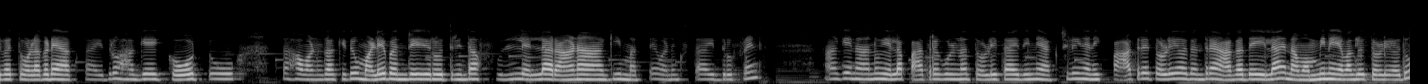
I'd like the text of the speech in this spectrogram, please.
ಇವತ್ತು ಒಳಗಡೆ ಹಾಕ್ತಾಯಿದ್ರು ಹಾಗೆ ಗೋಟು ಸಹ ಒಣಗಾಕಿದ್ರು. ಮಳೆ ಬಂದಿರೋದ್ರಿಂದ ಫುಲ್ ಎಲ್ಲ ರಾಣ ಆಗಿ ಮತ್ತೆ ಒಣಗಿಸ್ತಾ ಇದ್ರು ಫ್ರೆಂಡ್ಸ್ ಹಾಗೆ ನಾನು ಎಲ್ಲ ಪಾತ್ರೆಗಳನ್ನ ತೊಳಿತಾ ಇದ್ದೀನಿ. ಆ್ಯಕ್ಚುಲಿ ನನಗೆ ಪಾತ್ರೆ ತೊಳೆಯೋದಂದರೆ ಆಗೋದೇ ಇಲ್ಲ. ನಮ್ಮ ಮಮ್ಮಿನೇ ಯಾವಾಗಲೂ ತೊಳೆಯೋದು.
